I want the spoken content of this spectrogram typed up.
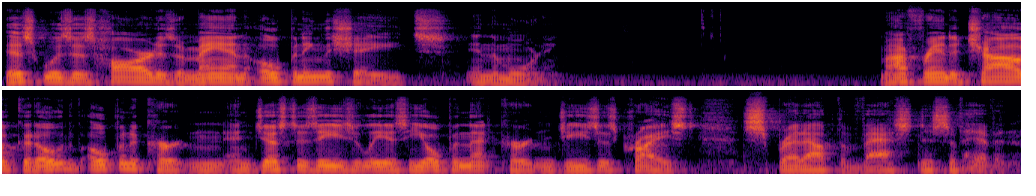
this was as hard as a man opening the shades in the morning. My friend, a child could open a curtain, and just as easily as he opened that curtain, Jesus Christ spread out the vastness of heaven.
